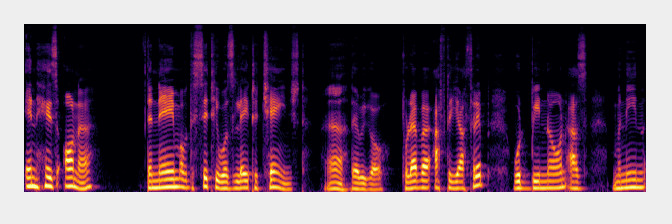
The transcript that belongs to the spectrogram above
In his honor, the name of the city was later changed. Ah, there we go. Forever after Yathrib would be known as Medina,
